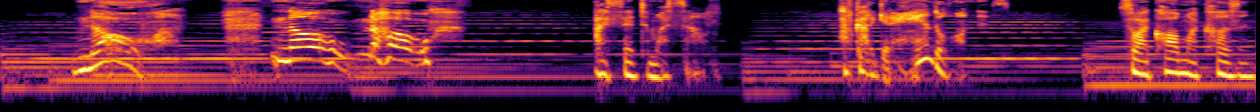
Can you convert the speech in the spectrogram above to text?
No, no, no. I said to myself, I've got to get a handle on this. So I called my cousin,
